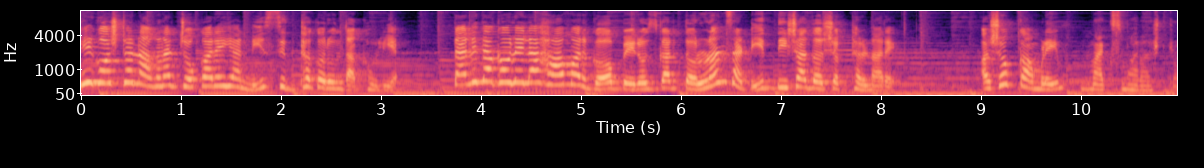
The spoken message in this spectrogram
ही गोष्ट नागनाथ जोकारे यांनी सिद्ध करून दाखवली आहे. त्यांनी दाखवलेला हा मार्ग बेरोजगार तरुणांसाठी दिशादर्शक ठरणार आहे. अशोक कांबळे मॅक्स महाराष्ट्र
